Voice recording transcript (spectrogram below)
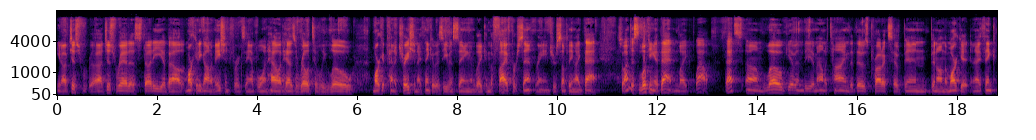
you know, I've just uh, just read a study about marketing automation, for example, and how it has a relatively low market penetration. I think it was even saying like in the five percent range or something like that. So I'm just looking at that and like, wow, that's um, low given the amount of time that those products have been been on the market. And I think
